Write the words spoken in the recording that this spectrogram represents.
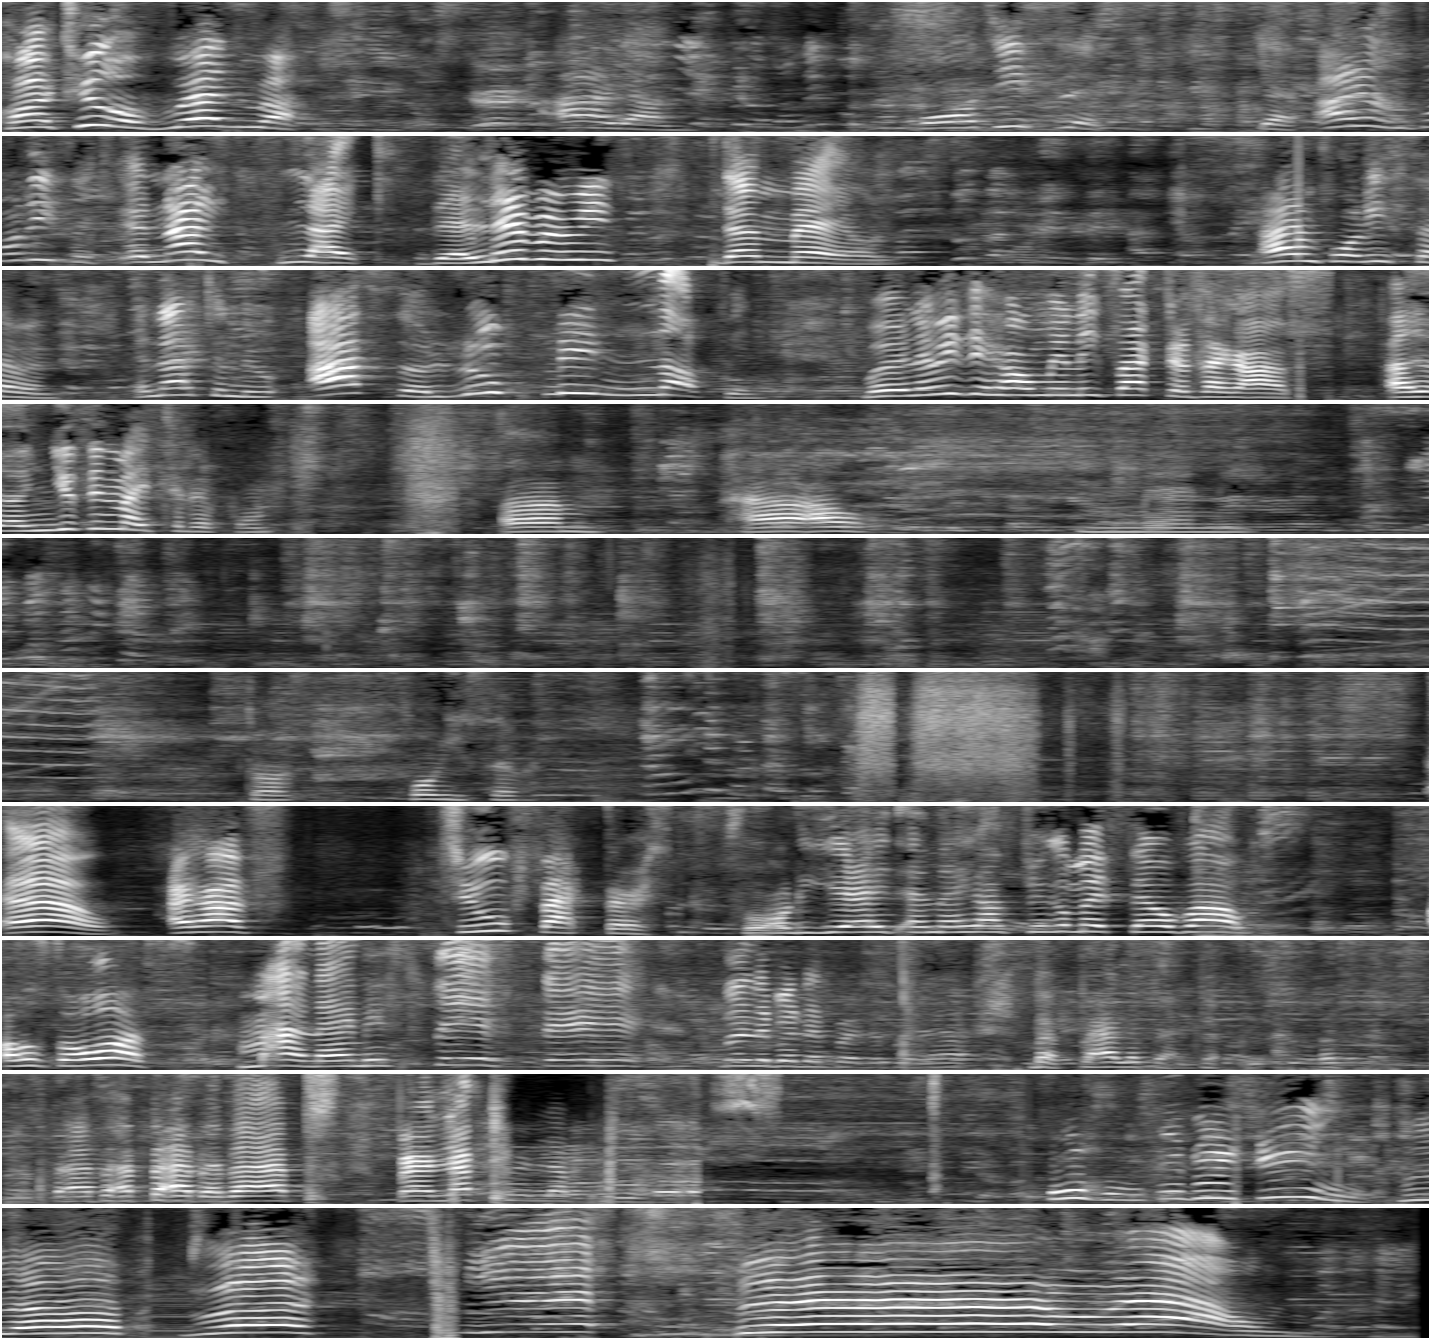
Part two of Red Rock. I am 46. Yeah, I am 46 and I like delivering the mail. I am 47 and I can do absolutely nothing. But let me see how many factors I have. I am using my telephone. Um, how Dot 47. Oh, I have two factors. 48 and I have figured myself out. Also us. My name is 50. Oh, what do you think? Blah.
